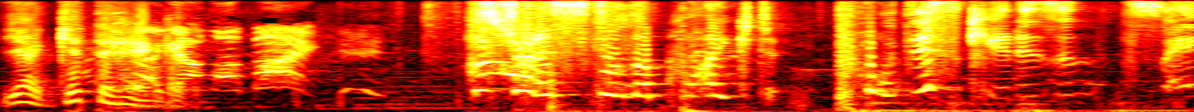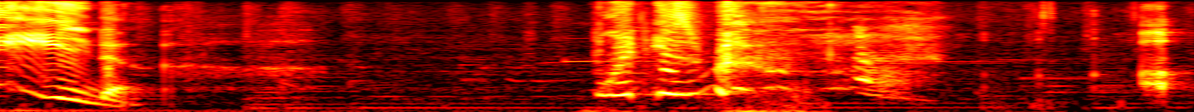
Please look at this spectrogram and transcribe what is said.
Yeah, get the handcuff. my bike! He's trying to steal the bike. t- Bro, this kid is insane. What is wrong?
